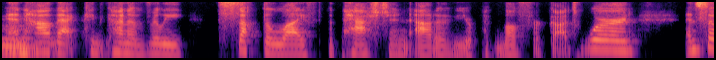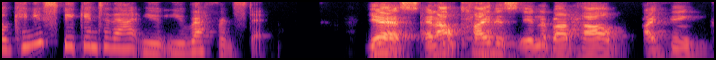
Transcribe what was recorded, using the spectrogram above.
mm. and how that can kind of really suck the life, the passion out of your love for God's word. And so can you speak into that? You, you referenced it. Yes. And I'll tie this in about how I think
